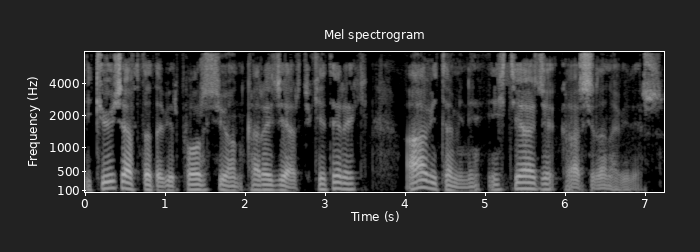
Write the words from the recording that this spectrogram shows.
2-3 haftada bir porsiyon karaciğer tüketerek A vitamini ihtiyacı karşılanabilir.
